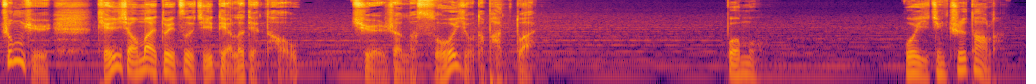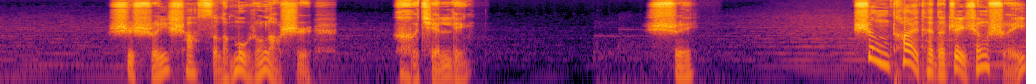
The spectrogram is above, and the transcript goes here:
终于，田小麦对自己点了点头，确认了所有的判断。伯母，我已经知道了，是谁杀死了慕容老师和钱玲？谁？盛太太的这声“谁”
